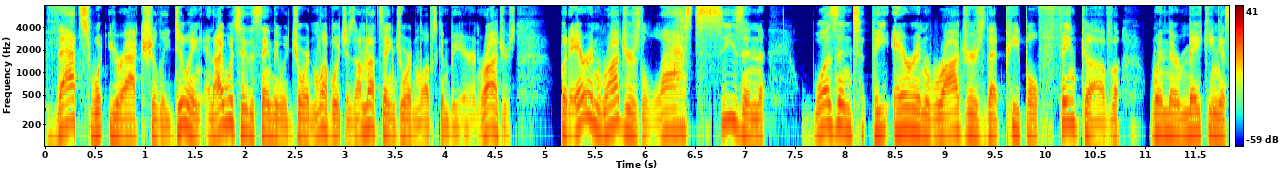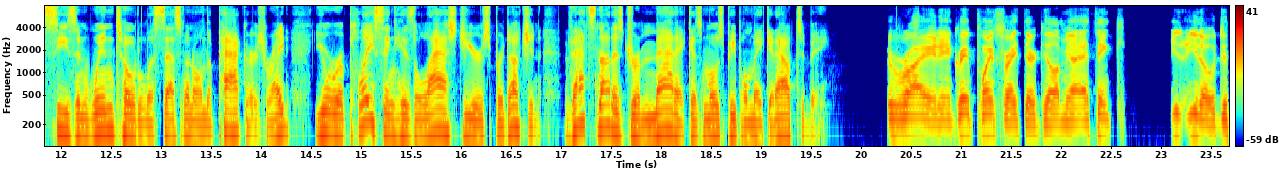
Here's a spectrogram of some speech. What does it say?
that's what you're actually doing. And I would say the same thing with Jordan Love, which is I'm not saying Jordan Love's going to be Aaron Rodgers, but Aaron Rodgers last season wasn't the Aaron Rodgers that people think of when they're making a season win total assessment on the Packers, right? You're replacing his last year's production. That's not as dramatic as most people make it out to be. Right. And great points right there, Gil. I mean, I think, you know, to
